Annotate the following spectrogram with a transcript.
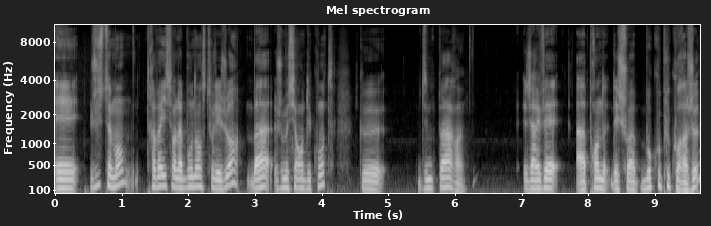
Et justement, travailler sur l'abondance tous les jours, bah, je me suis rendu compte que d'une part, j'arrivais à prendre des choix beaucoup plus courageux.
